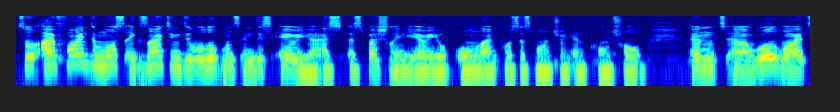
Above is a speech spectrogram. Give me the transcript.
So, I find the most exciting developments in this area, as, especially in the area of online process monitoring and control. And uh, worldwide,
